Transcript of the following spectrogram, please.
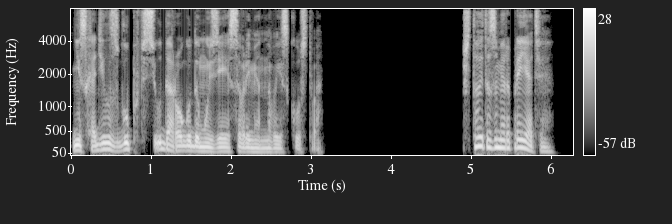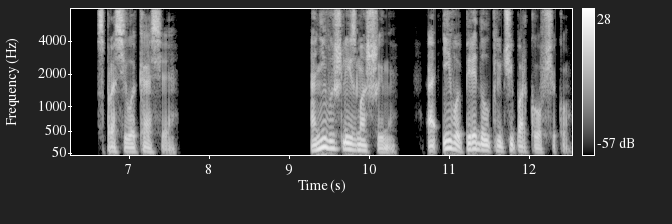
не сходил с губ всю дорогу до Музея современного искусства. «Что это за мероприятие?» — спросила Кассия. Они вышли из машины, а Иво передал ключи парковщику.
